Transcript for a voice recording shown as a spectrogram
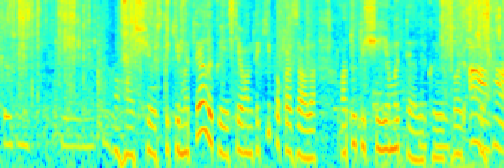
Що дуже, м, Ага, ще ось такі метелики є. Я вам такі показала, а тут ще є метелики, як бачите. Ага,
